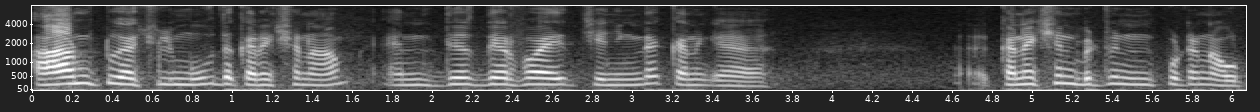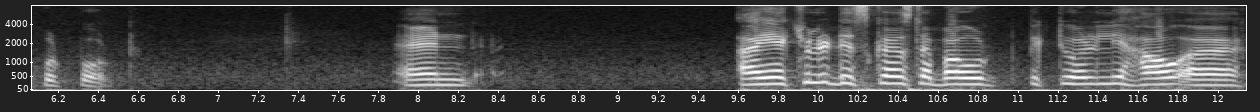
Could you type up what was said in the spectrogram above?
arm to actually move the connection arm and this therefore changing the uh, connection between input and output port. And I actually discussed about pictorially how a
